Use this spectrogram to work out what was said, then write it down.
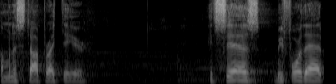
I'm going to stop right there. It says before that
